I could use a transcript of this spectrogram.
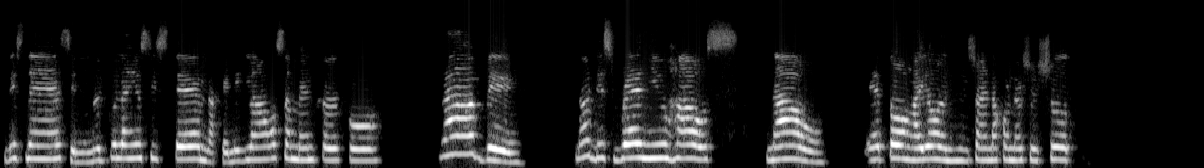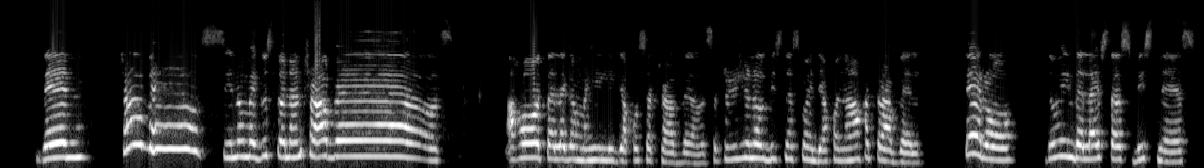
business, sinunod ko lang yung system, nakinig lang ako sa mentor ko. Grabe! No, this brand new house, now, eto ngayon, saan ako nagsushoot. Then, travels! Sino may gusto ng travels? Ako talagang mahilig ako sa travel. Sa traditional business ko, hindi ako nakaka-travel. Pero, doing the lifestyle business,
